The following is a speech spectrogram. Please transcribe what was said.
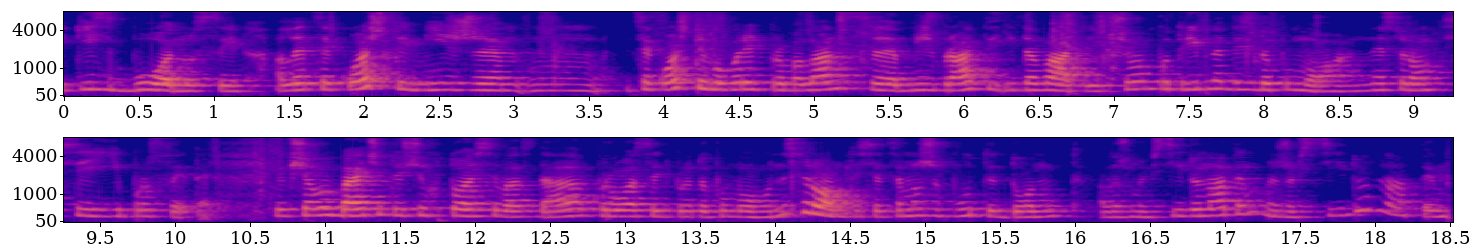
якісь бонуси. Але це кошти між. Це кошти говорять про баланс е, між брати і давати. Якщо вам потрібна десь допомога, не соромтеся її просити. Якщо ви бачите, що хтось вас да, просить про допомогу, не соромтеся, це може бути донат, але ж ми всі донатимо, ми ж всі донатимо.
